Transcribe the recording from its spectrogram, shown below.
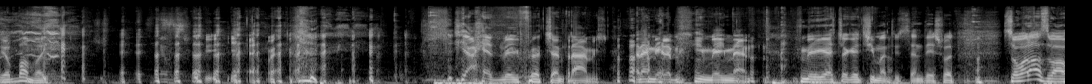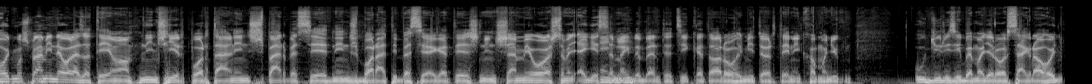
Jobban vagy? Ja, ez még fröccsent rám is. Remélem, még, még nem. Még ez csak egy sima tüsszentés volt. Szóval az van, hogy most már mindenhol ez a téma. Nincs hírportál, nincs párbeszéd, nincs baráti beszélgetés, nincs semmi. Olvastam egy egészen Ennyi. megdöbbentő cikket arról, hogy mi történik, ha mondjuk úgy gyűrűzik be Magyarországra, hogy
